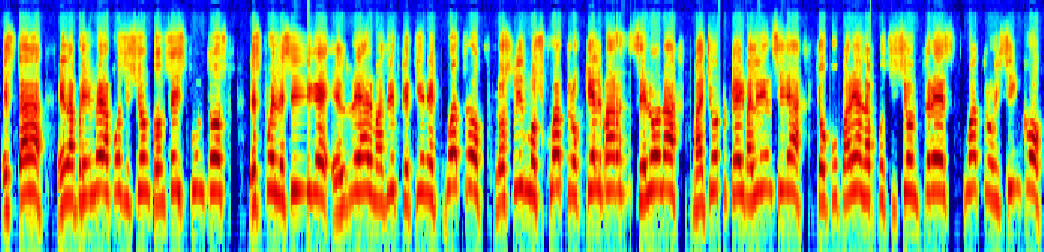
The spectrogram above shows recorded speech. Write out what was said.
está en la primera posición con seis puntos, Después le sigue el Real Madrid que tiene cuatro, los mismos cuatro que el Barcelona, Mallorca y Valencia que ocuparían la posición 3, 4 y 5.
